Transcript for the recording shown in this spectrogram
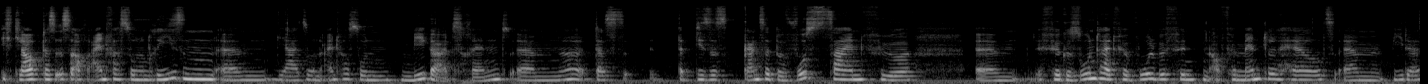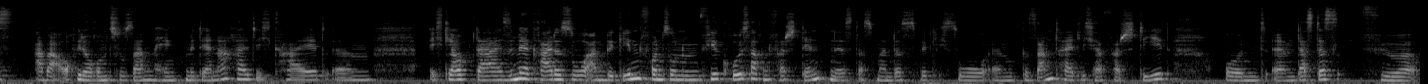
Ich glaube, das ist auch einfach so ein Riesen, ähm, ja, so ein, einfach so ein Megatrend, ähm, ne? dass, dass, dieses ganze Bewusstsein für, ähm, für Gesundheit, für Wohlbefinden, auch für Mental Health, ähm, wie das aber auch wiederum zusammenhängt mit der Nachhaltigkeit ich glaube, da sind wir gerade so am Beginn von so einem viel größeren Verständnis, dass man das wirklich so ähm, gesamtheitlicher versteht und ähm, dass das für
